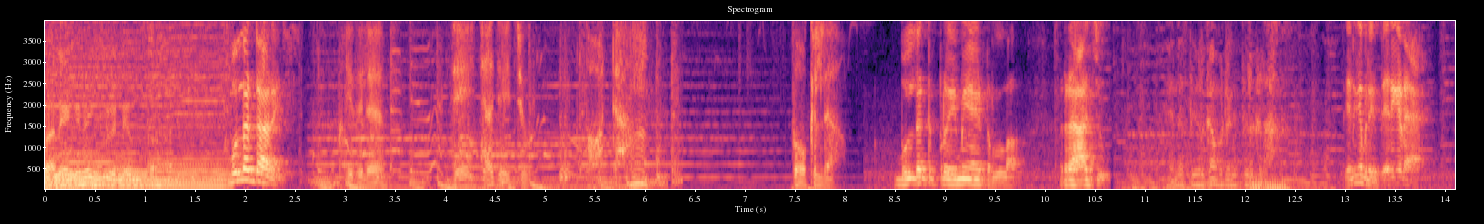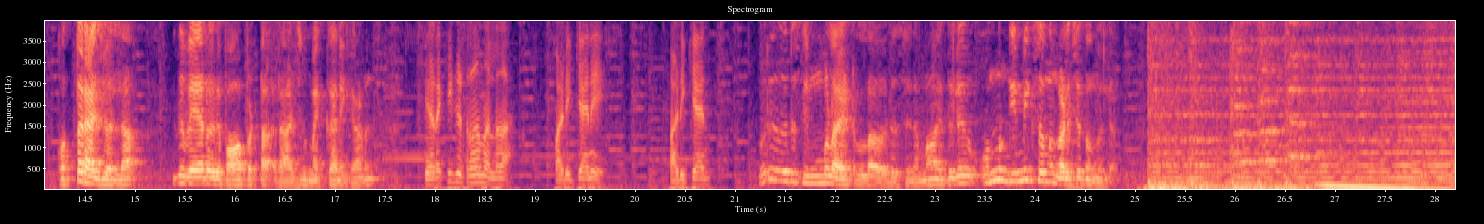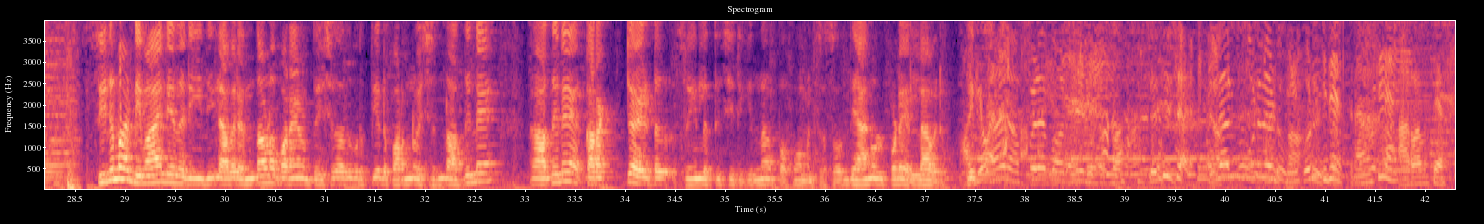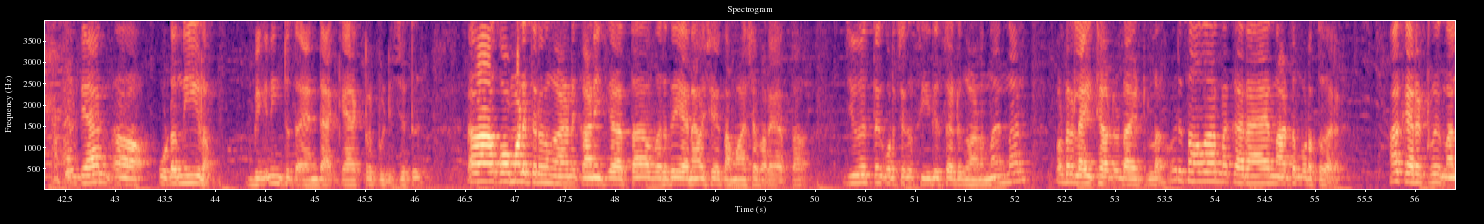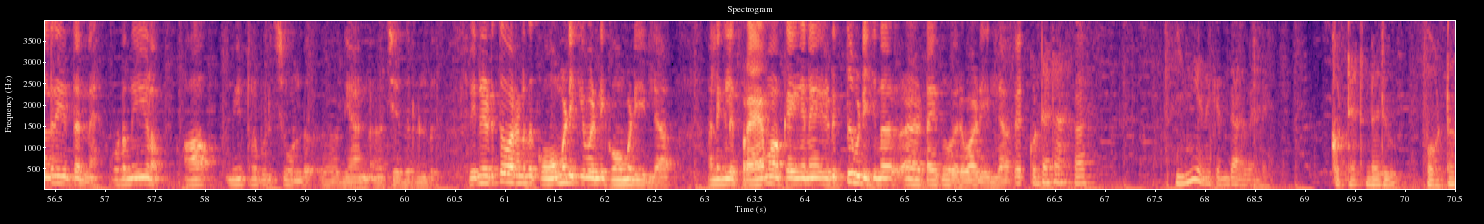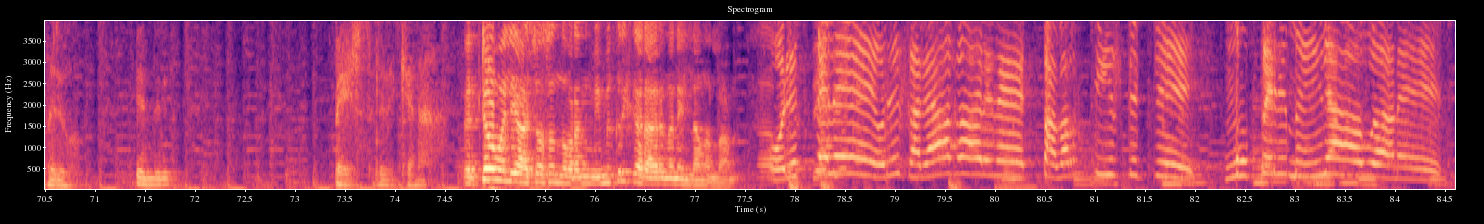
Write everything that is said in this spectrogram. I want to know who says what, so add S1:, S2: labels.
S1: താൻ എങ്ങനെയെങ്കിലും എന്നെ ഒന്ന് സഹായിക്കും
S2: ബുള്ളറ്റ് ഹാരിസ്
S3: ഇതിൽ ജയിച്ചാ ജയിച്ചു. തോറ്റ. തോക്കില്ല.
S2: ബുള്ളറ്റ് പ്രേമിയായിട്ടുള്ള രാജു.
S4: എന്നെ തീർക്കാൻ പറ്റുമെങ്കിൽ തീർക്കടാ.
S2: തിരികെ തിരികടെ കൊത്ത രാജു അല്ല. ഇത് വേറെ ഒരു പാവപ്പെട്ട രാജു മെക്കാനിക് ആണ്.
S5: ഇടയ്ക്ക് കിട്ടണത് നല്ലതാ. പഠിക്കാനേ പഠിക്കാൻ.
S2: ഒരു ഒരു സിമ്പിൾ ആയിട്ടുള്ള ഒരു സിനിമ ഇതിൽ ഒന്നും ഗിമ്മിക്സ് ഒന്നും കളിച്ചിട്ടൊന്നുമില്ല. സിനിമ ഡിമാൻഡ് ചെയ്യുന്ന രീതിയിൽ അവരെന്താണോ പറയാൻ ഉദ്ദേശിച്ചത് അത് വൃത്തിയായിട്ട് പറഞ്ഞു വെച്ചിട്ടുണ്ട്. അതിനെ അതിനെ കറക്റ്റായിട്ട് സ്ക്രീനിൽ എത്തിച്ചിരിക്കുന്ന പെർഫോമൻസസ് ധ്യാൻ ഉൾപ്പെടെ എല്ലാവരും. ധ്യാൻ ഉടനീളം ബിഗിനിങ് ടു ദ എൻഡ് ആ ക്യാരക്ടർ പിടിച്ചിട്ട് കോമാളിത്തരം കാണി കാണിക്കാത്ത വെറുതെ അനാവശ്യ തമാശ പറയാത്ത ജീവിതത്തെ കുറച്ചൊക്കെ സീരിയസ് ആയിട്ട് കാണുന്ന എന്നാൽ വളരെ ലൈറ്റ് ഹാർട്ടഡ് ആയിട്ടുള്ള ഒരു സാധാരണക്കാരായ നാട്ടുമ്പുറത്തുകാരൻ ആ ക്യാരക്ടർ നല്ല രീതിയിൽ തന്നെ ഉടനീളം ആ മീറ്റർ പിടിച്ചുകൊണ്ട് ഞാൻ ചെയ്തിട്ടുണ്ട്. പിന്നെ എടുത്തു പറയുന്നത് കോമഡിക്ക് വേണ്ടി കോമഡി ഇല്ല. അല്ലെങ്കിൽ പ്രേമമൊക്കെ ഇങ്ങനെ എടുത്തു പിടിക്കുന്ന ടൈപ്പ് പരിപാടിയില്ല
S6: കുട്ടേട്ടാ
S7: ഇനി എനിക്ക് എന്താണ് വേണ്ടേ?
S6: കുട്ടേട്ടന്റെ ഒരു ഫോട്ടോ തരുമോ
S7: എന്തിന്?
S6: പേഴ്സിൽ വെക്കാനാ.
S2: ഏറ്റവും വലിയ ആശ്വാസം എന്ന് പറയുന്നത് മിമിക്രിക്കാരും തന്നെ ഇല്ല എന്നുള്ളതാണ്
S8: ഒരു കലാകാരനെ തളർത്തിയിട്ടിട്ട് മൂപ്പര് മെയിനാവുകയാണ്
